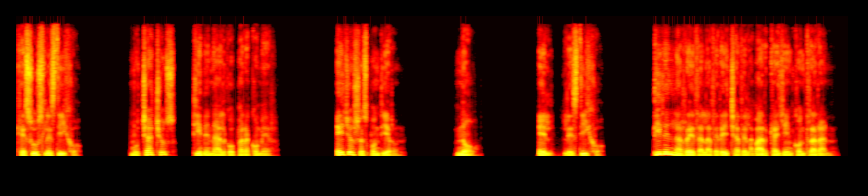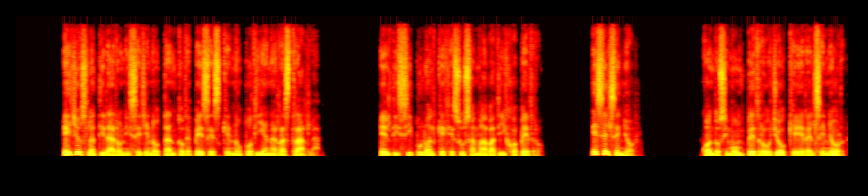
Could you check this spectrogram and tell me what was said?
Jesús les dijo, Muchachos, ¿tienen algo para comer? Ellos respondieron, No. Él les dijo, Tiren la red a la derecha de la barca y encontrarán. Ellos la tiraron y se llenó tanto de peces que no podían arrastrarla. El discípulo al que Jesús amaba dijo a Pedro, Es el Señor. Cuando Simón Pedro oyó que era el Señor,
